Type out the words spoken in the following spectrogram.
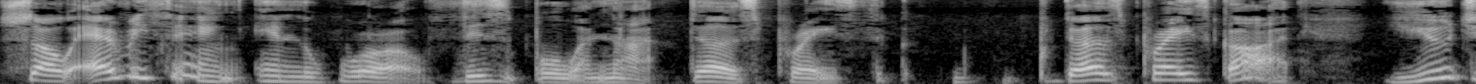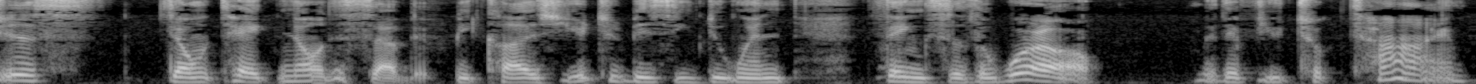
So everything in the world, visible or not, does praise the, does praise God. You just don't take notice of it because you're too busy doing things of the world. But if you took time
